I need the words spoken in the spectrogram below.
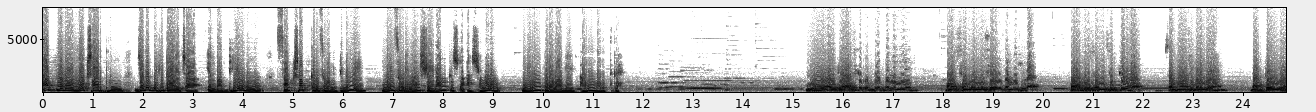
ಆತ್ಮನೋ ಮೋಕ್ಷಾರ್ಥಂ ಜಗದ್ಹಿತಾಯ ಚ ಎಂಬ ಧ್ಯೇಯವನ್ನು ಸಾಕ್ಷಾತ್ಕರಿಸುವ ನಿಟ್ಟಿನಲ್ಲಿ ಮೈಸೂರಿನ ಶ್ರೀರಾಮಕೃಷ್ಣ ಆಶ್ರಮವು ನಿರಂತರವಾಗಿ ಕಾರ್ಯ ಮಾಡುತ್ತಿದೆ ಈ ಐತಿಹಾಸಿಕ ಸಂದರ್ಭದಲ್ಲಿ ಆಶ್ರಮದಲ್ಲಿ ಸೇವೆ ಸಲ್ಲಿಸಿದ ಹಾಗೂ ಸಲ್ಲಿಸುತ್ತಿರುವ ಸನ್ಯಾಸಿಗಳಿಗೆ ಭಕ್ತರಿಗೆ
